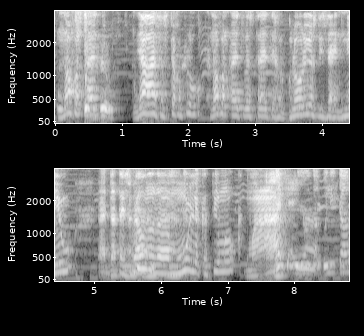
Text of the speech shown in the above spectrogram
Nog een uit... Ja, het is een stugge ploeg. Nog een uitwedstrijd tegen Glorious, die zijn nieuw. Eh, dat is wel een moeilijke team ook. Maar... Hey, Yoga Bonito.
